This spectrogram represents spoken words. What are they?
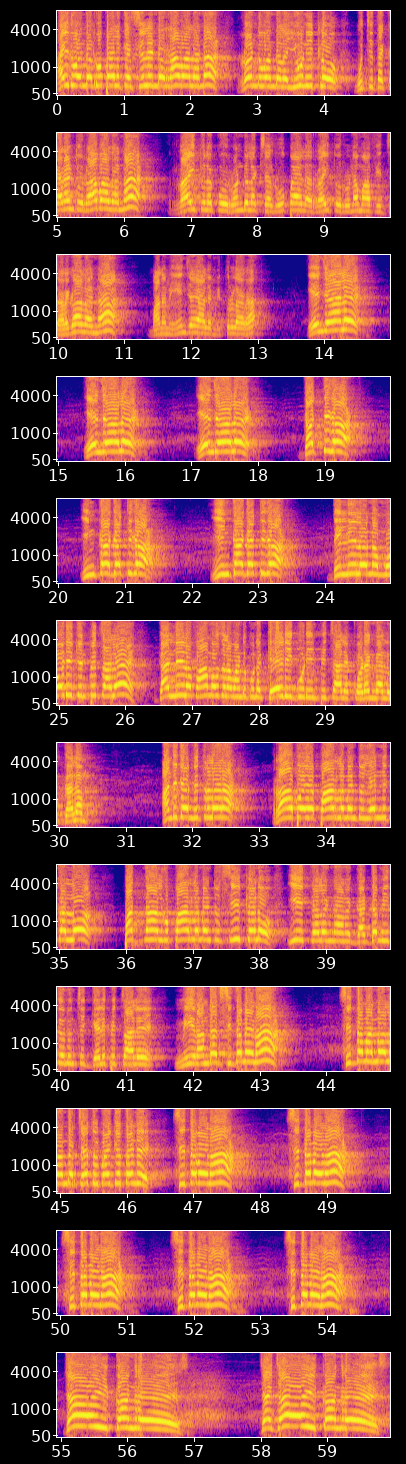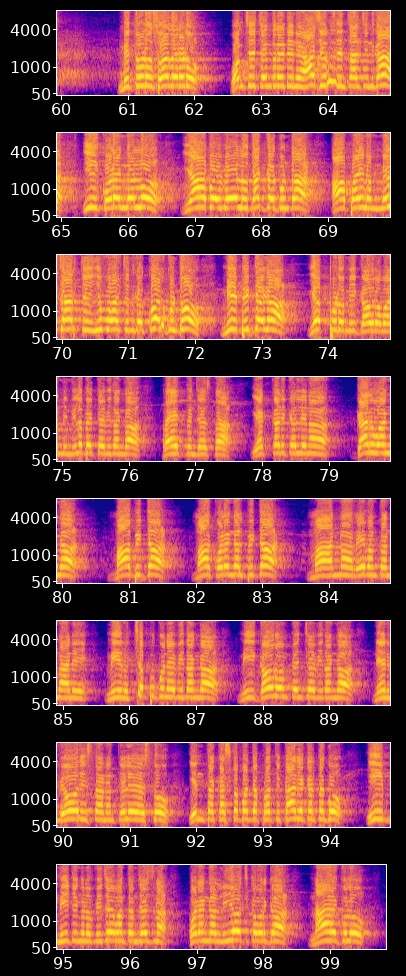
ఐదు వందల రూపాయలకే సిలిండర్ రావాలన్నా రెండు వందల యూనిట్లు ఉచిత కరెంటు రావాలన్నా రైతులకు రెండు లక్షల రూపాయల రైతు రుణమాఫీ జరగాలన్నా మనం ఏం చేయాలి మిత్రులారా? ఏం చేయాలి? ఏం చేయాలి? ఏం చేయాలి? గట్టిగా ఇంకా గట్టిగా ఇంకా గట్టిగా ఢిల్లీలో ఉన్న మోడీకి వినిపించాలి. గల్లీలో ఫామ్ హౌస్లో వండుకున్న కేడి గుడి వినిపించాలి కొడంగల్లు గలం. అందుకే మిత్రులారా రాబోయే పార్లమెంటు ఎన్నికల్లో పద్నాలుగు పార్లమెంటు సీట్లను ఈ తెలంగాణ గడ్డ మీద నుంచి గెలిపించాలి. మీరందరు సిద్ధమేనా? సిద్ధమన్న వాళ్ళందరు చేతులు పైకెత్తండి. సిద్ధమేనా? సిద్ధమేనా? సిద్ధమేనా? సిద్ధమేనా? సిద్ధమేనా? జై కాంగ్రెస్! జై జై కాంగ్రెస్! మిత్రుడు సోదరుడు వంశీచంద్రెడ్డిని ఆశీర్వదించాల్సిందిగా ఈ కొడంగల్లో యాభై వేలు తగ్గకుండా ఆ పైన మెజార్టీ ఇవ్వాల్సిందిగా కోరుకుంటూ మీ బిడ్డగా ఎప్పుడు మీ గౌరవాన్ని నిలబెట్టే విధంగా ప్రయత్నం చేస్తా. ఎక్కడికి వెళ్ళినా గర్వంగా మా బిడ్డ మా కొడంగల్ బిడ్డ మా అన్న రేవంత్ అన్న అని మీరు చెప్పుకునే విధంగా మీ గౌరవం పెంచే విధంగా నేను వ్యవహరిస్తానని తెలియజేస్తూ ఇంత కష్టపడ్డ ప్రతి కార్యకర్తకు ఈ మీటింగ్ను విజయవంతం చేసిన కొడంగల్ నియోజకవర్గ నాయకులు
